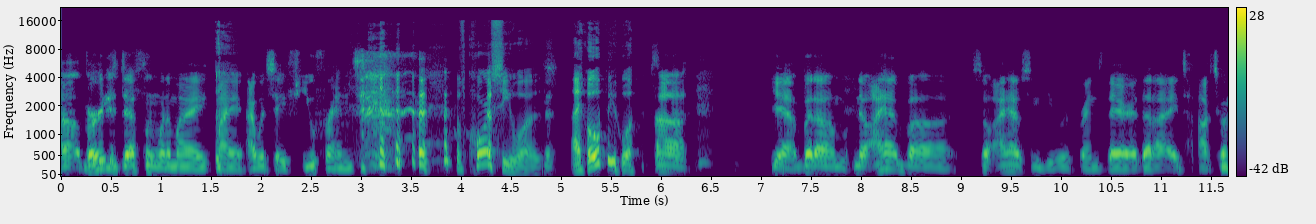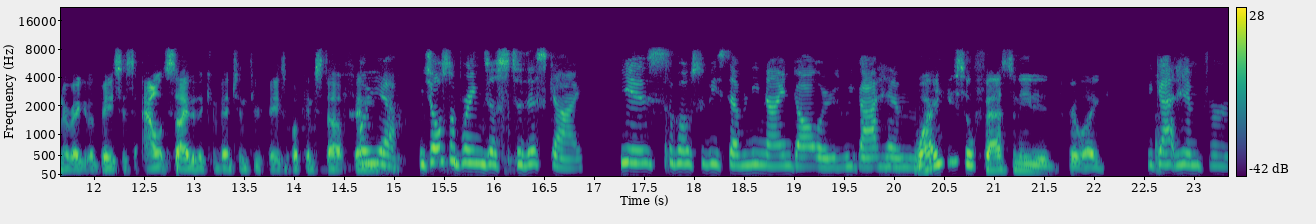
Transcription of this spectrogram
Uh, Byrd is definitely one of my my I would say few friends. of course he was. I hope he was. Uh, yeah, but um, no, I have uh, so I have some dealer friends there that I talk to on a regular basis outside of the convention through Facebook and stuff. Oh, and, oh yeah, which also brings us to this guy. He is supposed to be seventy nine dollars. We got him. Why are you so fascinated for like? We got him for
